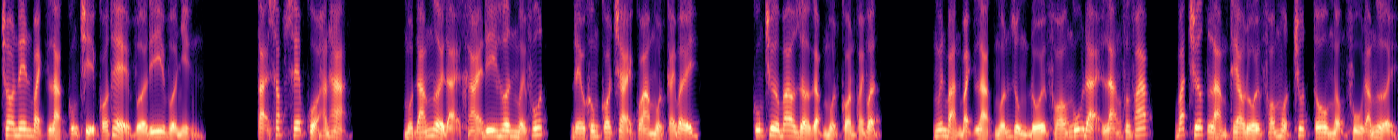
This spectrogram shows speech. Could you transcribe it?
Cho nên bạch lạc cũng chỉ có thể vừa đi vừa nhìn. Tại sắp xếp của hắn hạ, một đám người đại khái đi hơn mười phút, đều không có trải qua một cái bẫy cũng chưa bao giờ gặp một con quái vật. Nguyên bản bạch lạc muốn dùng đối phó ngũ đại lãng phương pháp, bắt trước làm theo đối phó một chút tô mộng phù đám người.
